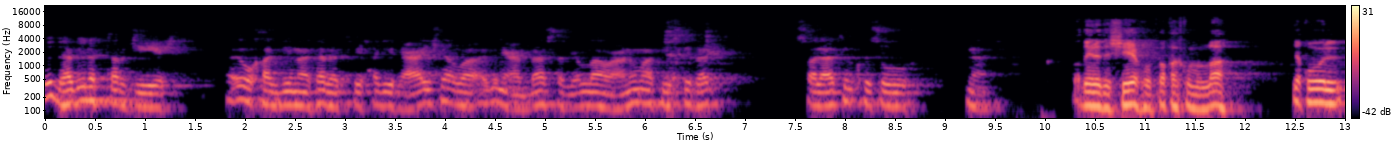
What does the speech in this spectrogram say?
يذهب إلى الترجيح ويؤخذ بما ثبت في حديث عائشة وابن عباس رضي الله عنهما في صفة صلاة الكسوف. نعم. فضيلة الشيخ وفقكم الله يقول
